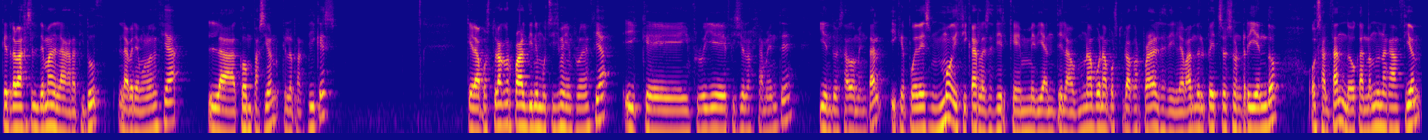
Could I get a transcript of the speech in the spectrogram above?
que trabajes el tema de la gratitud, la benevolencia, la compasión, que lo practiques, que la postura corporal tiene muchísima influencia y que influye fisiológicamente y en tu estado mental y que puedes modificarla, es decir, que mediante una buena postura corporal, es decir, elevando el pecho, sonriendo o saltando o cantando una canción,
